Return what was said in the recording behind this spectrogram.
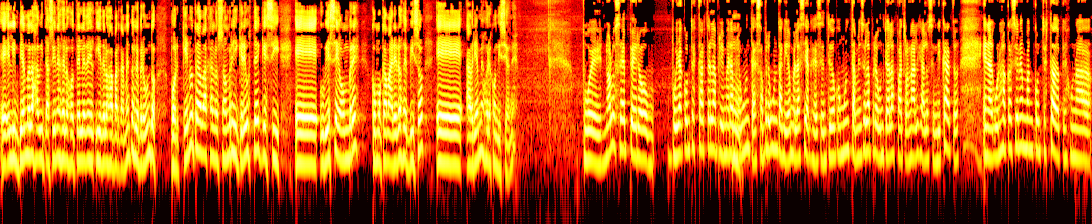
eh, limpiando las habitaciones de los hoteles y de los apartamentos. Le pregunto, ¿por qué no trabajan los hombres? ¿Y cree usted que si eh, hubiese hombres como camareros de piso, eh, habría mejores condiciones? Pues no lo sé, pero voy a contestarte la primera mm. pregunta. Esa pregunta que yo me la hacía, que es de sentido común, también se la pregunté a las patronales y a los sindicatos. En algunas ocasiones me han contestado que es una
